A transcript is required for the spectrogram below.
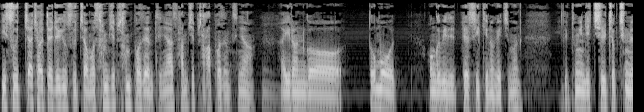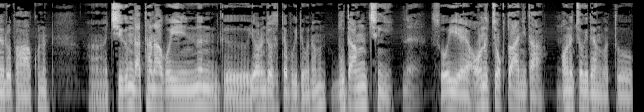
이 숫자, 절대적인 숫자 뭐 33%냐, 34%냐, 음. 아, 이런 것도 뭐 언급이 될 수 있긴 하겠지만 일종의 이제 질적 측면으로 봐갖고는 어, 지금 나타나고 있는 그 여론조사 때 보게 되고 나면 무당층이 네. 소위 의 어느 쪽도 아니다. 음. 어느 쪽에 대한 것도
